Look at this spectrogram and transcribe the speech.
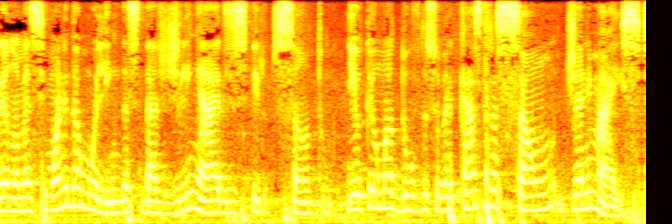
Meu nome é Simone Dalmolin, da cidade de Linhares, Espírito Santo, e eu tenho uma dúvida sobre a castração de animais.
